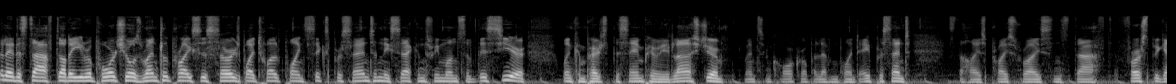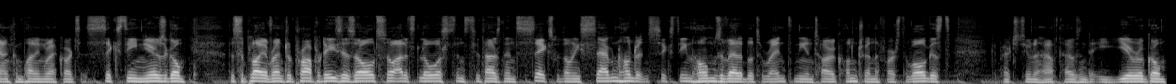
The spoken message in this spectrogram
The latest Daft.ie report shows rental prices surged by 12.6% in the second three months of this year when compared to the same period last year. Rents in Cork are up 11.8%. It's the highest price rise since Daft first began compiling records 16 years ago. The supply of rental properties is also at its lowest since 2006, with only 716 homes available to rent in the entire country on the 1st of August, compared to 2,500 a year ago.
